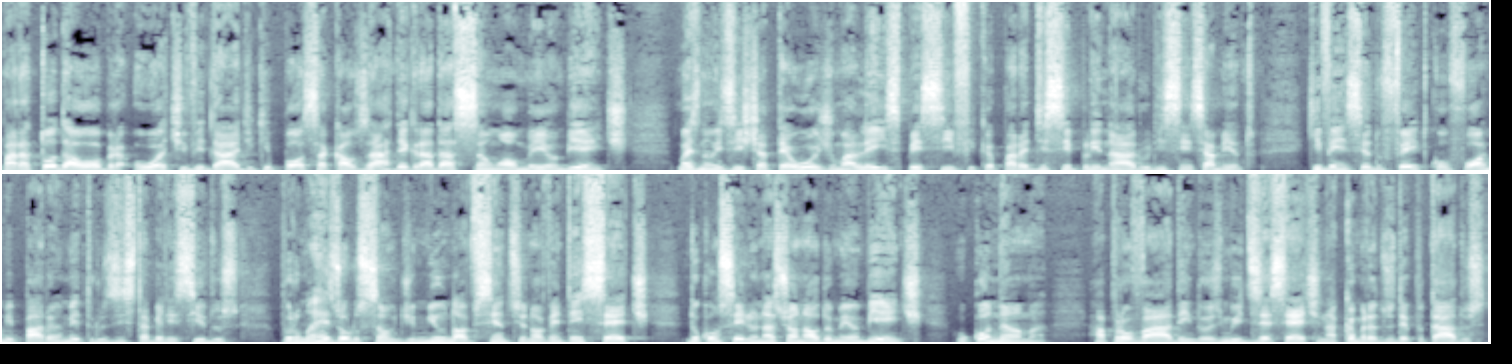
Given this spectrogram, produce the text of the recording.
para toda obra ou atividade que possa causar degradação ao meio ambiente mas não existe até hoje uma lei específica para disciplinar o licenciamento, que vem sendo feito conforme parâmetros estabelecidos por uma resolução de 1997 do Conselho Nacional do Meio Ambiente, o CONAMA. Aprovada em 2017 na Câmara dos Deputados,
